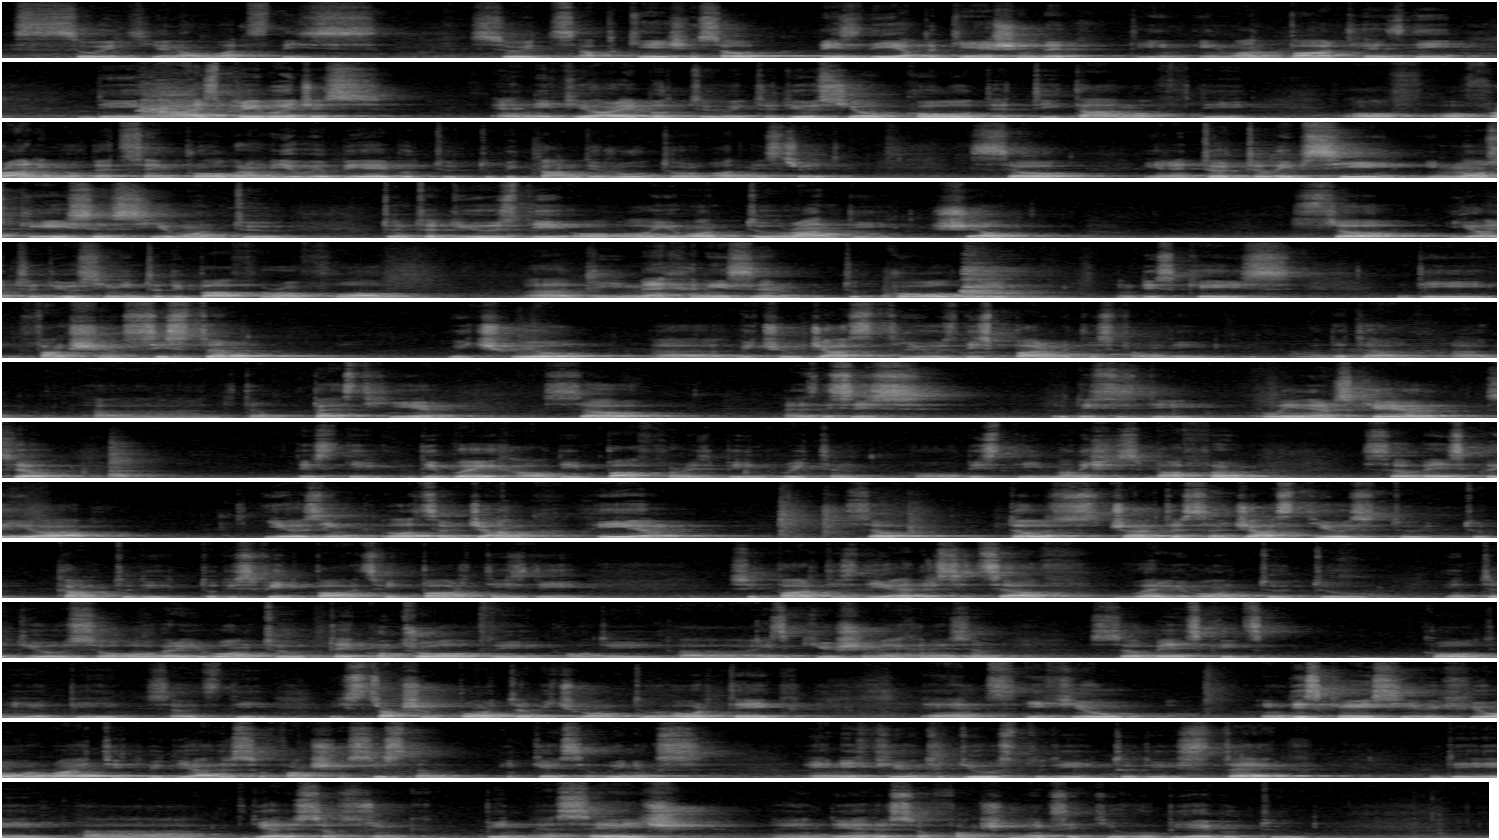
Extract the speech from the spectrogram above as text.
suite. You know what's this so it's application. So this is the application that in, in one part has the, the highest privileges and if you are able to introduce your code at the time of the of, of running of that same program, you will be able to, to become the root or administrator. So in a to libc, in most cases, you want to, to introduce the, or, or you want to run the shell. So you're introducing into the buffer overflow uh, the mechanism to call the, in this case, the function system, which will uh, which will just use these parameters from the that are uh, uh that are passed here. So as this is this is the linear scale, so this the, the way how the buffer is being written, or this the malicious buffer. So basically you are using lots of junk here. So those characters are just used to, to come to the to this feed part. Feed part is the feed part is the address itself where you want to, to introduce or where you want to take control of the of the uh, execution mechanism. So basically it's called ELP. So it's the instruction pointer which you want to overtake. And if you, in this case, if you overwrite it with the address of function system, in case of Linux, and if you introduce to the to the stack the uh, the address of string bin sh and the address of function exit, you will be able to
